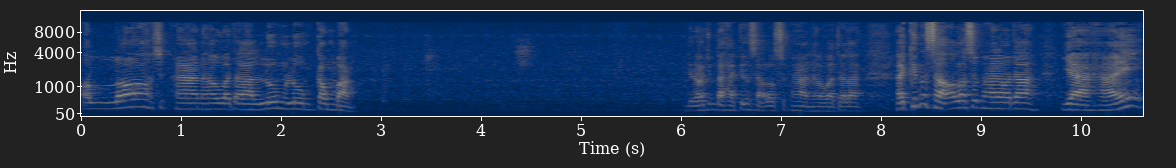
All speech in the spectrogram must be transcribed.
Allah subhanahu wa ta'ala luôn luôn công bằng. Điều đó chúng ta hãy kính sợ Allah subhanahu wa ta'ala. Hãy kính sợ Allah subhanahu wa ta'ala Và hãy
